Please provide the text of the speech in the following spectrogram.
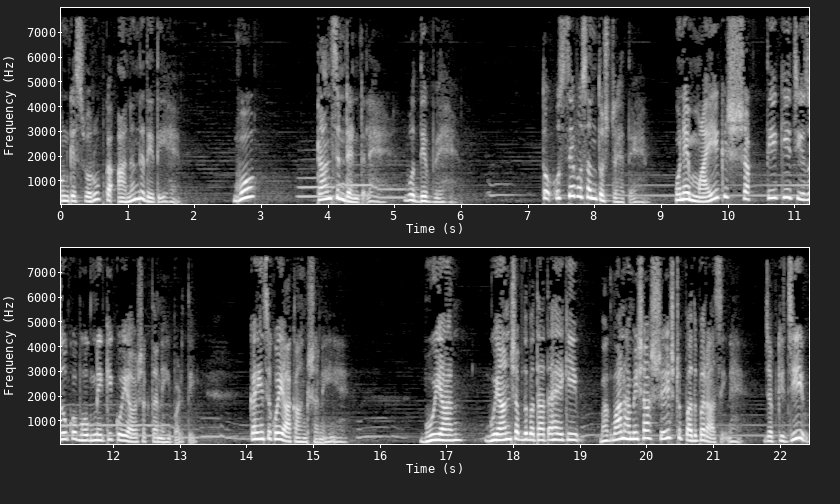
उनके स्वरूप का आनंद देती है, वो ट्रांसेंडेंटल है, वो दिव्य है। तो उससे वो संतुष्ट रहते हैं। उन्हें माइक शक्ति की चीज़ों को भोगने की कोई आवश्यकता नहीं पड़ती। कहीं से कोई आकांक्षा नहीं है। भूयान भूयान शब्द बताता है कि भगवान हमेशा श्रेष्ठ पद पर आसीन है। जबकि जीव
